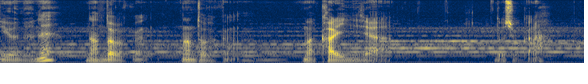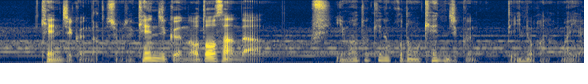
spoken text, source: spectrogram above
言うのよね。なんとかくん、なんとかくん。まあ仮にじゃあ、どうしようかな。ケンジくんだとしましょう。ケンジくんのお父さんだ。今時の子供、ケンジくんっていいのかなまあいいや。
